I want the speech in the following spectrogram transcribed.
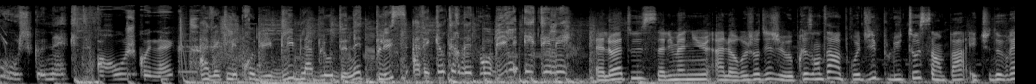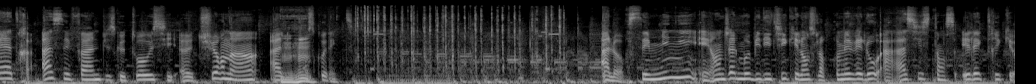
Rouge Connect. En Rouge Connect. Avec les produits Bliblablo de Net Plus avec Internet mobile et télé. Hello à tous, salut Manu. Alors aujourd'hui, je vais vous présenter un produit plutôt sympa et tu devrais être assez fan puisque toi aussi, euh, tu en as un. Allez, on se connecte. Alors, c'est Mini et Angel Mobility qui lancent leur premier vélo à assistance électrique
